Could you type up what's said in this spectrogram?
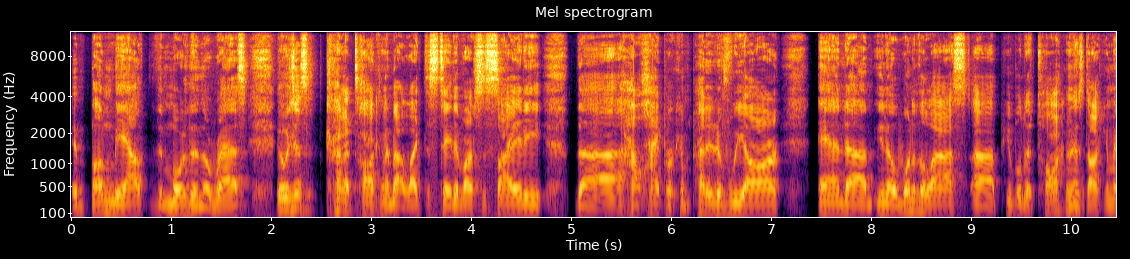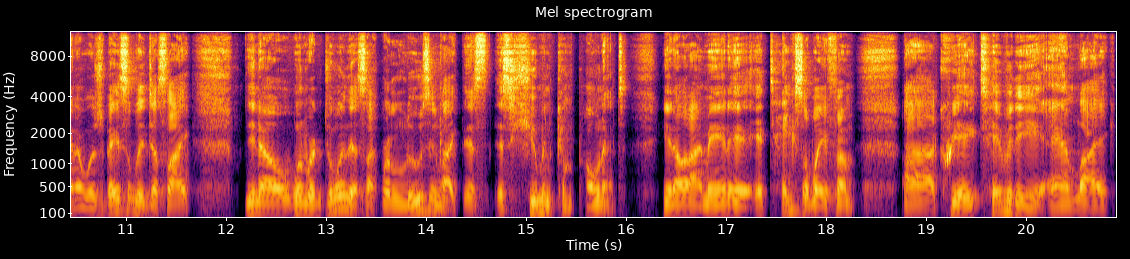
it bummed me out more than the rest. It was just kind of talking about like the state of our society, the how hyper competitive we are. And um, you know, one of the last uh, people to talk in this documentary was basically just like, you know, when we're doing this, like we're losing losing like this, this human component. You know what I mean? It, it takes away from uh, creativity and like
